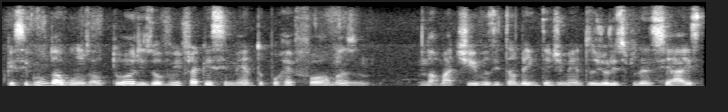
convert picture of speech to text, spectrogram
Porque, segundo alguns autores, houve um enfraquecimento por reformas normativas e também entendimentos jurisprudenciais,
